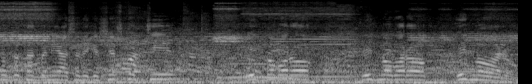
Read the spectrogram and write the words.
সুন্দর থাকবেন এই আশা রেখে শেষ করছি। ঈদ মোবারক ঈদ মোবারক ঈদ মোবারক।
